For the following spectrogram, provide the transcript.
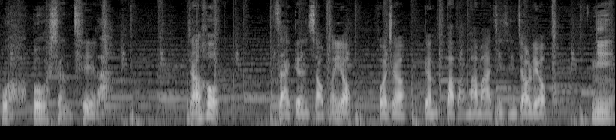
我不生气了，然后再跟小朋友或者跟爸爸妈妈进行交流，你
